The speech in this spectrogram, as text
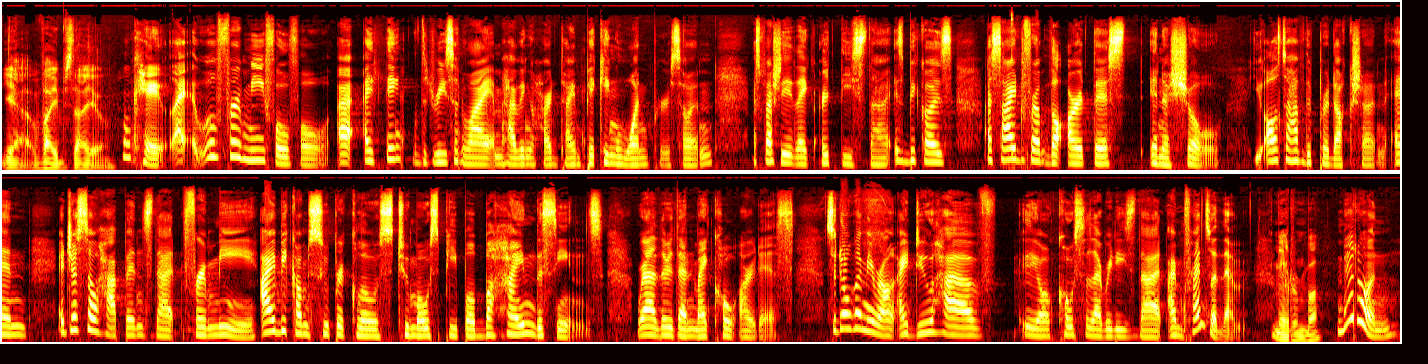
Yeah, vibes tayo. Okay. I, well, for me, Fofo, I, I think the reason why I'm having a hard time picking one person, especially like artista, is because aside from the artist in a show, you also have the production. And it just so happens that for me, I become super close to most people behind the scenes rather than my co artists. So don't get me wrong, I do have you know co-celebrities that I'm friends with them. Meron ba? Meron.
